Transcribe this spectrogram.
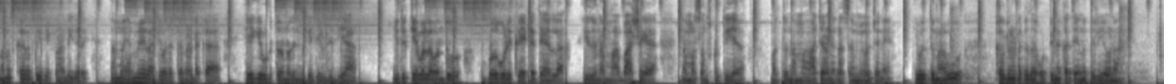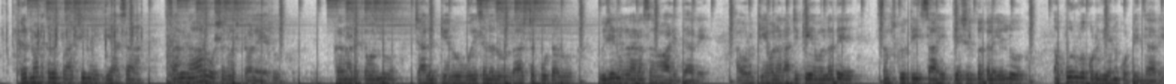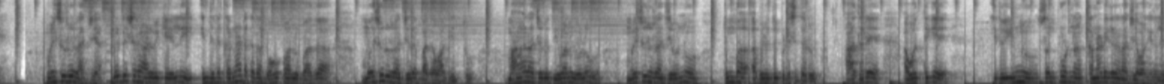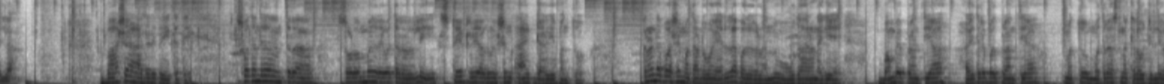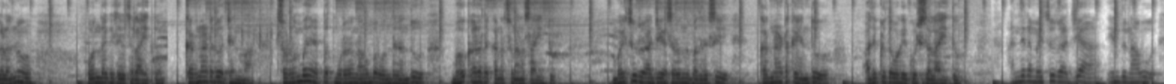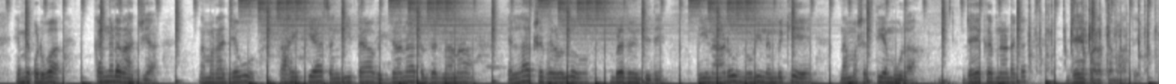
ನಮಸ್ಕಾರ ಪ್ರೀತಿಯ ಕನ್ನಡಿಗರೇ, ನಮ್ಮ ಹೆಮ್ಮೆಯ ರಾಜ್ಯವಾದ ಕರ್ನಾಟಕ ಹೇಗೆ ಹುಟ್ಟಿತು ಅನ್ನೋದು ನಿಮಗೆ ತಿಳಿದಿದೆಯಾ? ಇದು ಕೇವಲ ಒಂದು ಭೌಗೋಳಿಕ ಏಕತೆ ಅಲ್ಲ, ಇದು ನಮ್ಮ ಭಾಷೆಯ, ನಮ್ಮ ಸಂಸ್ಕೃತಿಯ ಮತ್ತು ನಮ್ಮ ಆಚರಣೆಗಳ ಸಂಯೋಜನೆ. ಇವತ್ತು ನಾವು ಕರ್ನಾಟಕದ ಹುಟ್ಟಿನ ಕಥೆಯನ್ನು ತಿಳಿಯೋಣ. ಕರ್ನಾಟಕದ ಪ್ರಾಚೀನ ಇತಿಹಾಸ ಸಾವಿರಾರು ವರ್ಷಗಳಷ್ಟು ಹಳೆಯದು. ಕರ್ನಾಟಕವನ್ನು ಚಾಲುಕ್ಯರು ಹೊಯ್ಸಳರು ರಾಷ್ಟ್ರಕೂಟರು, ವಿಜಯನಗರ ಅರಸರು ಆಳಿದ್ದಾರೆ. ಅವರು ಕೇವಲ ರಾಜಕೀಯವಲ್ಲದೆ ಸಂಸ್ಕೃತಿ, ಸಾಹಿತ್ಯ, ಶಿಲ್ಪಕಲೆಯಲ್ಲೂ ಅಪೂರ್ವ ಕೊಡುಗೆಯನ್ನು ಕೊಟ್ಟಿದ್ದಾರೆ. ಮೈಸೂರು ರಾಜ್ಯ ಬ್ರಿಟಿಷರ ಆಳ್ವಿಕೆಯಲ್ಲಿ ಇಂದಿನ ಕರ್ನಾಟಕದ ಬಹುಪಾಲು ಭಾಗ ಮೈಸೂರು ರಾಜ್ಯದ ಭಾಗವಾಗಿತ್ತು. ಮಹಾರಾಜರು ದಿವಾನ್ಗಳು ಮೈಸೂರು ರಾಜ್ಯವನ್ನು ತುಂಬ ಅಭಿವೃದ್ಧಿಪಡಿಸಿದರು. ಆದರೆ ಅವತ್ತಿಗೆ ಇದು ಇನ್ನೂ ಸಂಪೂರ್ಣ ಕನ್ನಡಿಗರ ರಾಜ್ಯವಾಗಿರಲಿಲ್ಲ. ಭಾಷಾ ಆಧಾರಿತ ಏಕತೆ. ಸ್ವಾತಂತ್ರ್ಯದ ನಂತರ ಸಾವಿರದ ಒಂಬೈನೂರ ಐವತ್ತಾರರಲ್ಲಿ ಸ್ಟೇಟ್ ರಿಯಾಗ್ನೇಷನ್ ಆ್ಯಕ್ಟ್ ಜಾರಿಗೆ ಬಂತು. ಕನ್ನಡ ಭಾಷೆ ಮಾತಾಡುವ ಎಲ್ಲ ಭಾಗಗಳನ್ನು ಉದಾಹರಣೆಗೆ ಬಾಂಬೆ ಪ್ರಾಂತ್ಯ, ಹೈದರಾಬಾದ್ ಪ್ರಾಂತ್ಯ ಮತ್ತು ಮದ್ರಾಸ್ನ ಕೆಲವು ಜಿಲ್ಲೆಗಳನ್ನು ಒಂದಾಗಿ ಸೇರಿಸಲಾಯಿತು. ಕರ್ನಾಟಕದ ಜನ್ಮ ಸಾವಿರದ ಒಂಬೈನೂರ ಎಪ್ಪತ್ತ್ಮೂರರ ನವೆಂಬರ್ ಒಂದರಂದು ಬಹುಕಾಲದ ಕನಸು ನನಸಾಯಿತು. ಮೈಸೂರು ರಾಜ್ಯ ಹೆಸರನ್ನು ಬದಲಿಸಿ ಕರ್ನಾಟಕ ಎಂದು ಅಧಿಕೃತವಾಗಿ ಘೋಷಿಸಲಾಯಿತು. ಅಂದಿನ ಮೈಸೂರು ರಾಜ್ಯ ಎಂದು ನಾವು ಹೆಮ್ಮೆ ಪಡುವ ಕನ್ನಡ ರಾಜ್ಯ. ನಮ್ಮ ರಾಜ್ಯವು ಸಾಹಿತ್ಯ, ಸಂಗೀತ, ವಿಜ್ಞಾನ, ತಂತ್ರಜ್ಞಾನ ಎಲ್ಲ ಕ್ಷೇತ್ರಗಳಲ್ಲೂ ಬೆಳೆದು ನಿಂತಿದೆ. ಈ ನುಡಿ ನಂಬಿಕೆ ನಮ್ಮ ಶಕ್ತಿಯ ಮೂಲ. ಜಯ ಕರ್ನಾಟಕ ಜಯ ಭಾರತ ಮಾತೆ.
